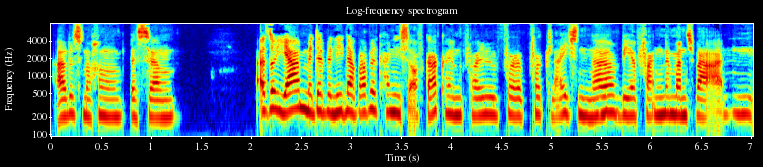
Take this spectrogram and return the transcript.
alles noch ein bisschen. Also ja, mit der Berliner Bubble kann ich es auf gar keinen Fall ver vergleichen. Ne? Wir fangen da manchmal an,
